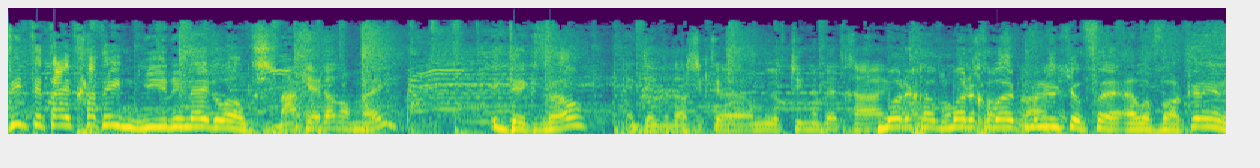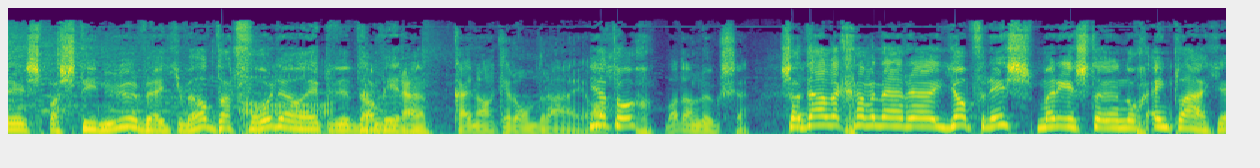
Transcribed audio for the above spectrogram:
Wintertijd gaat in hier in Nederland. Maak jij dat nog mee? Ik denk het wel. Ik denk dat als ik uh, om uur of tien naar bed ga... Morgen, morgen word ik een minuutje of uh, elf wakker en het is pas tien uur, weet je wel. Dat voordeel heb je er dan weer aan. Kan je nog een keer omdraaien. Ja, Och, toch? Wat een luxe. Zo dadelijk gaan we naar uh, Joop van Is. Maar eerst nog één plaatje.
